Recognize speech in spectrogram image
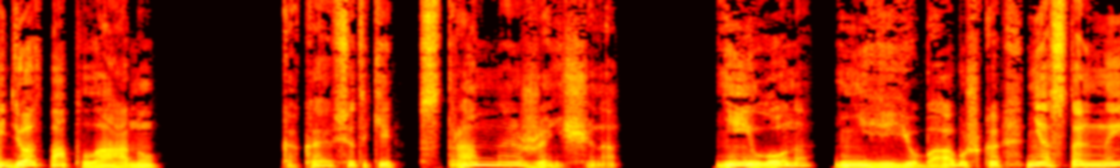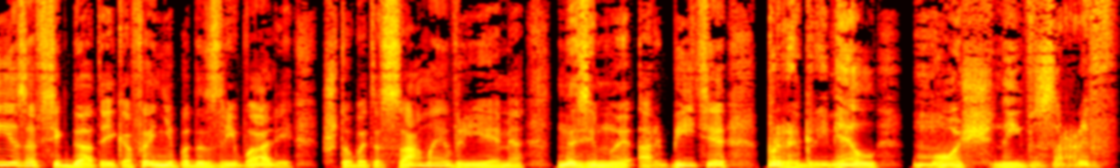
идет по плану». Какая все-таки странная женщина. Ни Илона, ни ее бабушка, ни остальные завсегдатые кафе не подозревали, что в это самое время на земной орбите прогремел мощный взрыв.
